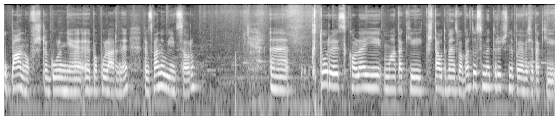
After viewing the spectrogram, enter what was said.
u panów szczególnie e, popularny, tak zwany Windsor, e, który z kolei ma taki kształt węzła bardzo symetryczny, pojawia się taki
